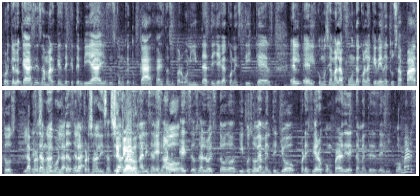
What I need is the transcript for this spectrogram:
Porque lo que hace esa marca es de que te envía, y eso es como que tu caja está súper bonita, te llega con stickers, el, el, ¿cómo se llama? La funda con la que viene tus zapatos. La está muy bonita. La, personalización. Sí, claro. personalización. Es o sea, lo es todo. Y pues obviamente yo prefiero comprar directamente desde el e-commerce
